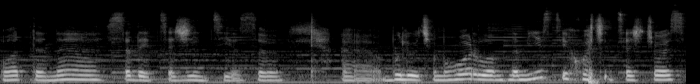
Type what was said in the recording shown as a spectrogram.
От е, не сидиться жінці з е, болючим горлом на місці, хочеться щось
